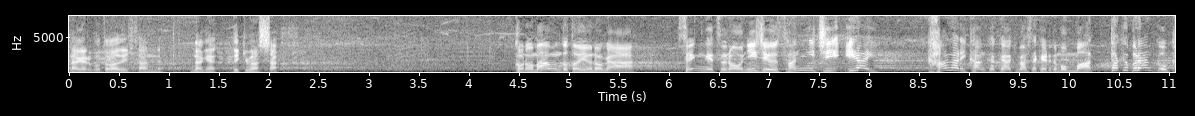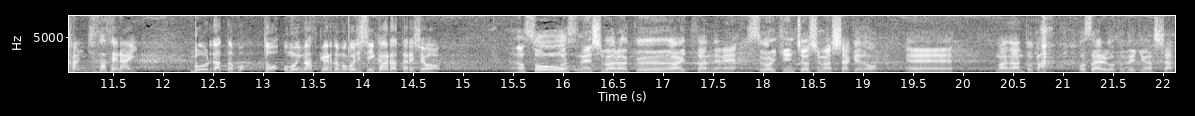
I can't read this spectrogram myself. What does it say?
投げることができたんで投げできました。このマウンドというのが先月の23日以来かなり間隔が空きましたけれども全くブランクを感じさせないボールだったと思いますけれどもご自身いかがだったでしょあそうですね。しばらく空いてたんでね。すごい緊張しましたけど、えーまあなんとか 抑えることできました。う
